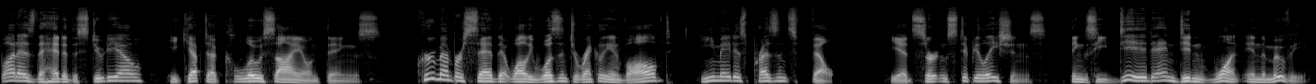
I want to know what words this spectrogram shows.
but as the head of the studio, he kept a close eye on things. Crew members said that while he wasn't directly involved, he made his presence felt. He had certain stipulations, things he did and didn't want in the movie.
